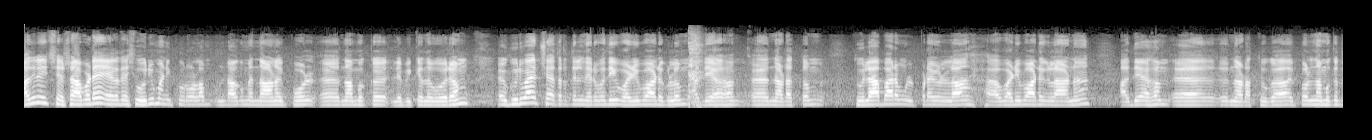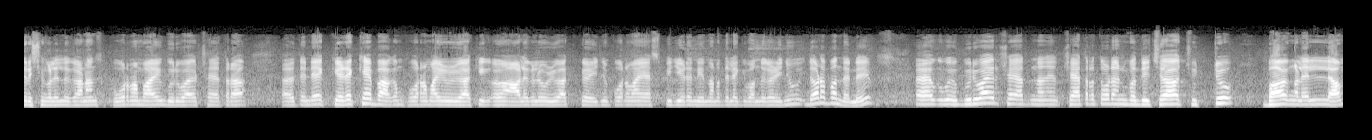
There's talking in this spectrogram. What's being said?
അതിനുശേഷം അവിടെ ഏകദേശം ഒരു മണിക്കൂറോളം ഉണ്ടാകുമെന്നാണ് ഇപ്പോൾ നമുക്ക് ലഭിക്കുന്ന വിവരം. ഗുരുവായൂർ ക്ഷേത്രത്തിൽ നിരവധി വഴിപാടുകളും അദ്ദേഹം നടത്തും. തുലാഭാരം ഉൾപ്പെടെയുള്ള വഴിപാടുകളാണ് അദ്ദേഹം നടത്തുക. ഇപ്പോൾ നമുക്ക് ദൃശ്യങ്ങളിൽ കാണാൻ പൂർണമായും ഗുരുവായൂർ ക്ഷേത്രത്തിന്റെ കിഴക്കേ ഭാഗം പൂർണമായി ഒഴിവാക്കി ആളുകളെ ഒഴിവാക്കി കഴിഞ്ഞു. പൂർണമായി എസ് പി ജിയുടെ നിയന്ത്രണത്തിലേക്ക് വന്നു കഴിഞ്ഞു. ഇതോടൊപ്പം തന്നെ ഗുരുവായൂർ ക്ഷേത്ര ക്ഷേത്രത്തോടനുബന്ധിച്ച ചുറ്റു ഭാഗങ്ങളെല്ലാം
